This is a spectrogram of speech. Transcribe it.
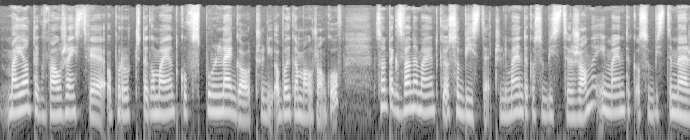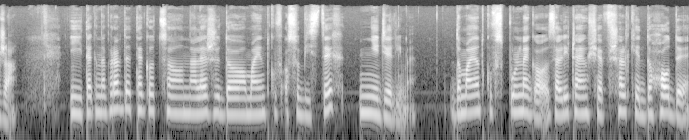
majątek w małżeństwie, oprócz tego majątku wspólnego, czyli obojga małżonków, są tak zwane majątki osobiste, czyli majątek osobisty żony i majątek osobisty męża. I tak naprawdę tego, co należy do majątków osobistych, nie dzielimy. Do majątku wspólnego zaliczają się wszelkie dochody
